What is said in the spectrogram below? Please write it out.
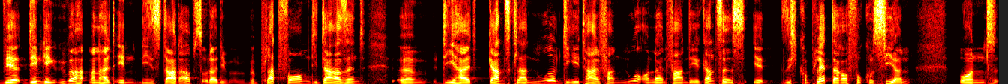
wir, dem gegenüber hat man halt eben die Startups oder die Plattformen, die da sind, ähm, die halt ganz klar nur digital fahren, nur online fahren, die ganzes sich komplett darauf fokussieren und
